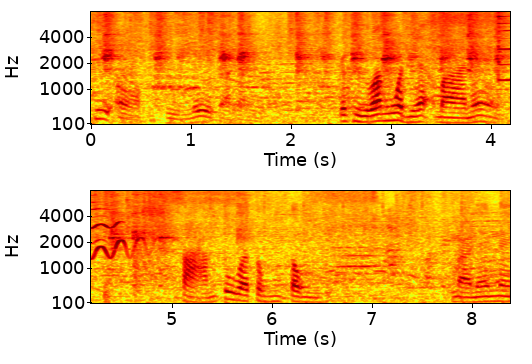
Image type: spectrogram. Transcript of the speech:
ที่ออกคือเลขอะไร ก็คือว่างวดเนี้ยมาแน่สามตัวตรงตรงๆ มาแน่แน่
